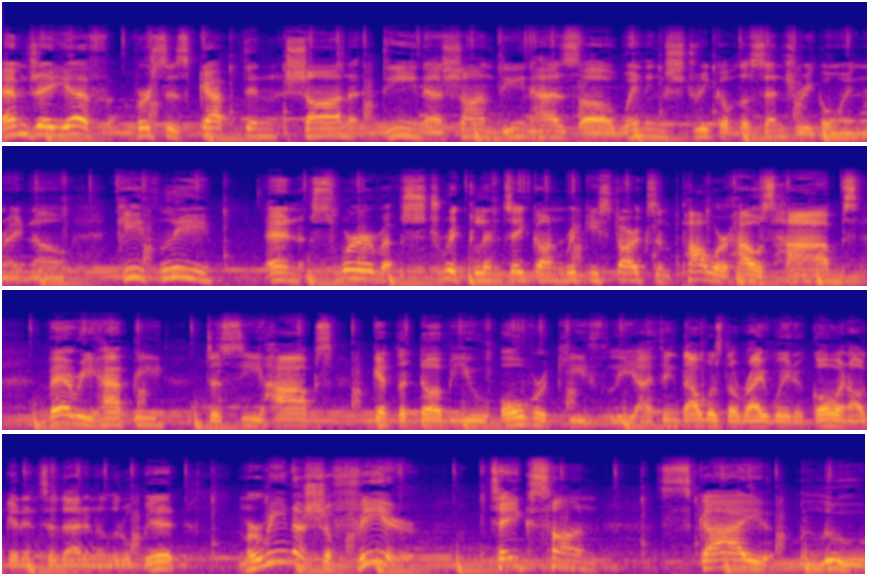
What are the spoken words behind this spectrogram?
MJF versus Captain Shawn Dean, as Shawn Dean has a winning streak of the century going right now. Keith Lee and Swerve Strickland take on Ricky Starks and Powerhouse Hobbs. Very happy to see Hobbs get the W over Keith Lee. I think that was the right way to go, and I'll get into that in a little bit. Marina Shafir takes on Skye Blue.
